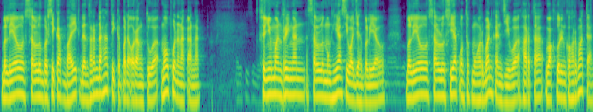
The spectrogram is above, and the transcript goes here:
Beliau selalu bersikap baik dan rendah hati kepada orang tua maupun anak-anak. Senyuman ringan selalu menghiasi wajah beliau. Beliau selalu siap untuk mengorbankan jiwa, harta, waktu, dan kehormatan.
